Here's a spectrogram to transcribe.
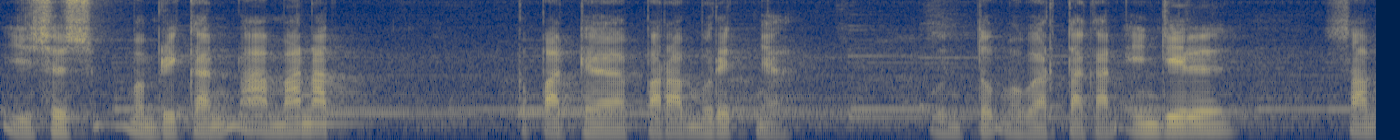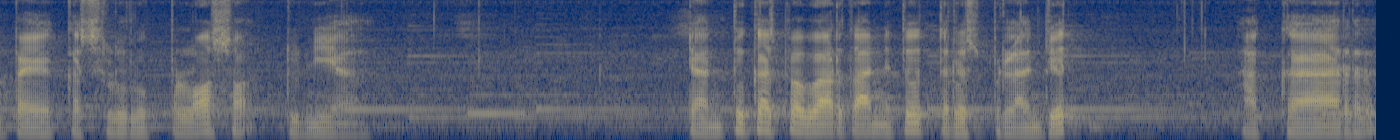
Yesus memberikan amanat kepada para muridnya untuk mewartakan Injil sampai ke seluruh pelosok dunia. Dan tugas pewartaan itu terus berlanjut agar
